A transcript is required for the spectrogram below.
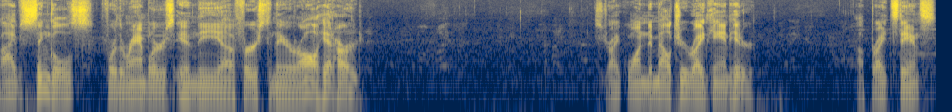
Five singles for the Ramblers in the uh, first, and they are all hit hard. Strike one to Melcher, right hand hitter. Upright stance.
